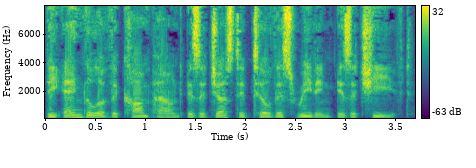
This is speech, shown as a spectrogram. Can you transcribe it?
The angle of the compound is adjusted till this reading is achieved.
